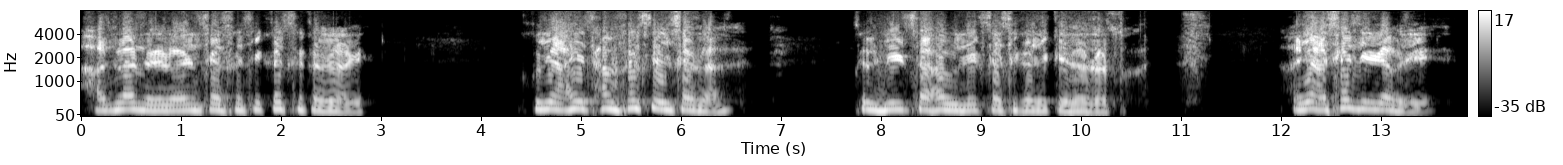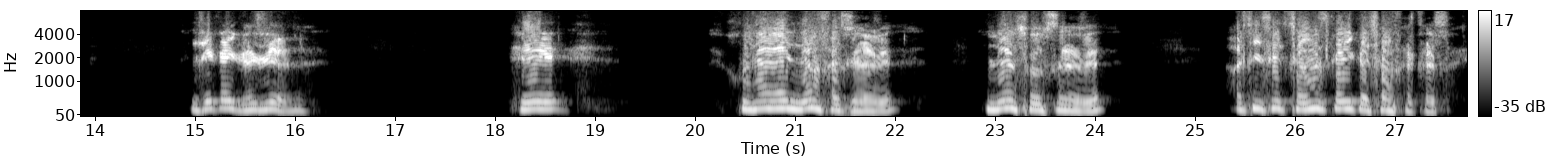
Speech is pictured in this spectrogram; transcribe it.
हजार देणाऱ्यांच्यासाठी कष्ट करणार आहे. कुणी आहे थांबसाच विचारला तर वीरचा हा उल्लेख त्या ठिकाणी केला जातो. आणि अशा जिल्ह्यामध्ये जे काही घडलं हे कुणाला न फसणारं न सोचणारं अतिशय चमत्कारिक कसा प्रकारचं आहे.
